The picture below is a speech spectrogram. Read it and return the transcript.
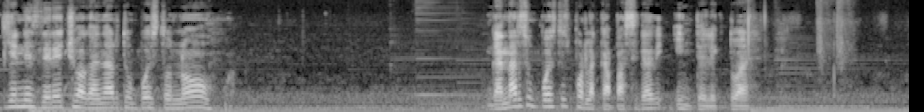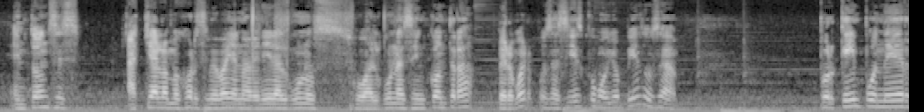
tienes derecho a ganarte un puesto, no. Ganarse un puesto es por la capacidad intelectual. Entonces, aquí a lo mejor se me vayan a venir algunos o algunas en contra, pero bueno, pues así es como yo pienso, o sea, ¿por qué imponer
